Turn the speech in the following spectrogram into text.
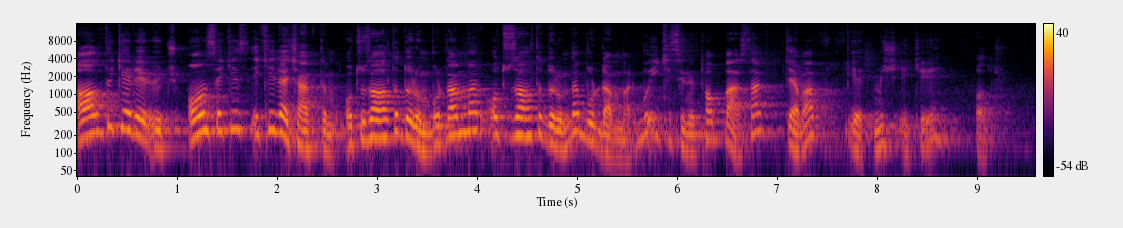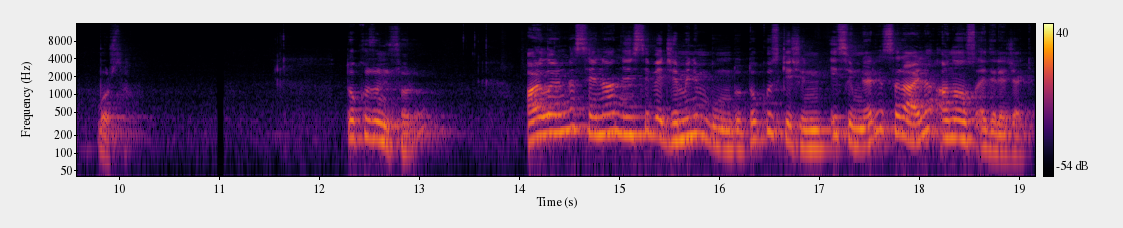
6 kere 3 18 2 ile çarptım. 36 durum buradan var. 36 durum da buradan var. Bu ikisini toplarsak cevap 72 olur. Bursa. 9. soru. Aralarında Sena, Nesli ve Cemil'in bulunduğu 9 kişinin isimleri sırayla anons edilecek.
